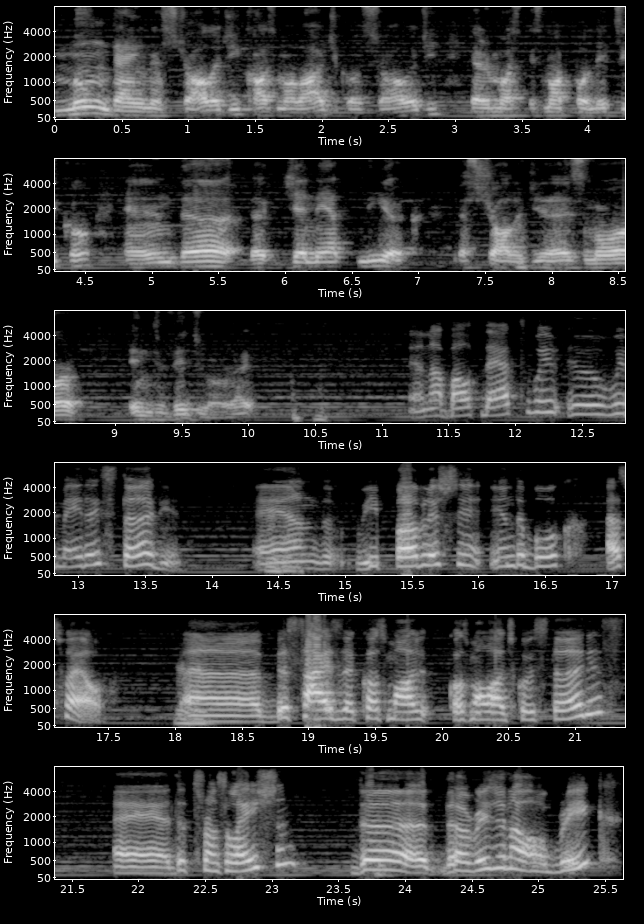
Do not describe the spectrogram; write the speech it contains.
mundane astrology, cosmological astrology, that is more political, and the the genethliac astrology that is more individual, right? And about that, we uh, we made a study, and mm-hmm. we published in the book as well. Uh, besides the cosmo- cosmological studies, uh, the translation, the the original Greek,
